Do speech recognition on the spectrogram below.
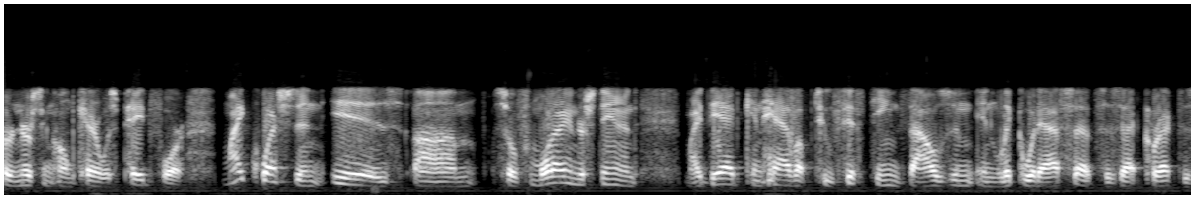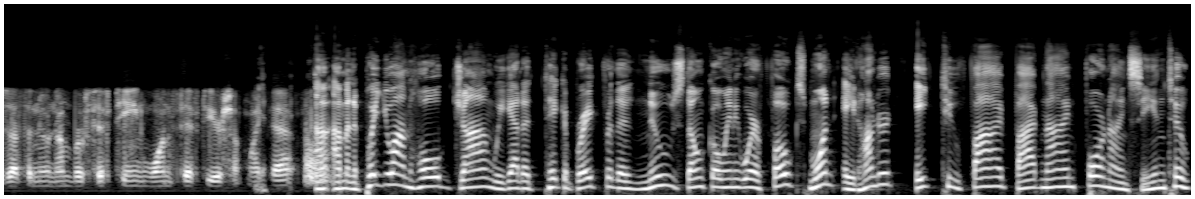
her nursing home care was paid for. My question is, um, so from what I understand, my dad can have up to fifteen thousand in liquid assets. Is that correct? Is that the new number, fifteen one fifty or something like that? I'm going to put you on hold, John. We got to take a break for the news. Don't go anywhere, folks. 1 800 825 5949. See you two.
